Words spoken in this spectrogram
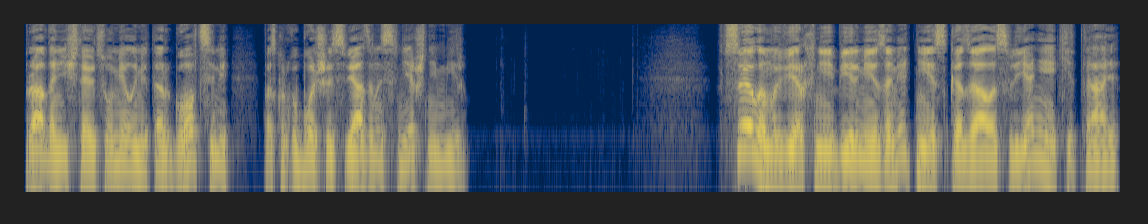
Правда, они считаются умелыми торговцами – поскольку больше связаны с внешним миром. В целом в Верхней Бирме заметнее сказалось влияние Китая.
